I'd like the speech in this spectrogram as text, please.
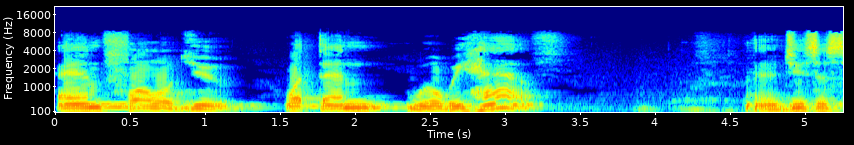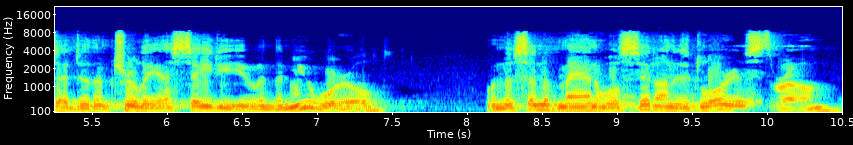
and followed you. What then will we have? And Jesus said to them, Truly I say to you, in the new world, when the Son of Man will sit on his glorious throne,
